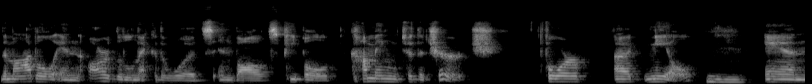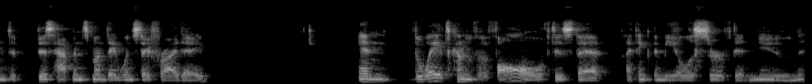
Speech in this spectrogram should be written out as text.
The model in our little neck of the woods involves people coming to the church for a meal, mm-hmm. and this happens Monday, Wednesday, Friday. And the way it's kind of evolved is that I think the meal is served at noon.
